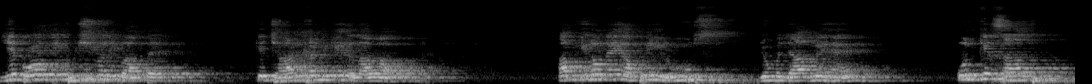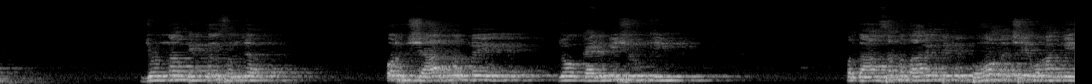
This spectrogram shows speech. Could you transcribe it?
یہ بہت ہی خوشی والی بات ہے کہ جھارکھنڈ کے علاوہ اب انہوں نے اپنی روٹس جو پنجاب میں ہیں، ان کے ساتھ جڑنا بہتر سمجھا اور ہوشیارپور میں جو اکیڈمی شروع کی پردھان صاحب بتا رہے تھے کہ بہت اچھے وہاں کے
